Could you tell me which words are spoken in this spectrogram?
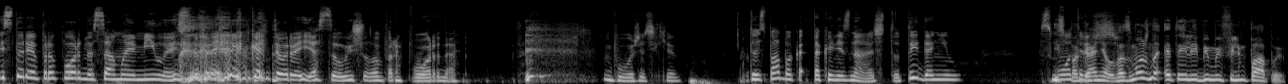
история про порно, самая милая история, которую я слышала про порно. Божечки. То есть папа так и не знает, что ты, Данил, смотришь... Испоганил. Возможно, это и любимый фильм папы.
